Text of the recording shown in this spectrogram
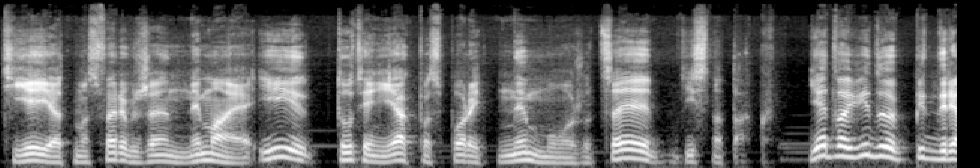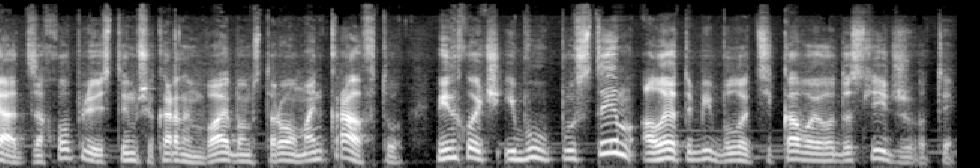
тієї атмосфери вже немає, і тут я ніяк поспорити не можу. Це дійсно так. Я два відео підряд захоплююсь тим шикарним вайбом старого Майнкрафту. Він хоч і був пустим, але тобі було цікаво його досліджувати.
